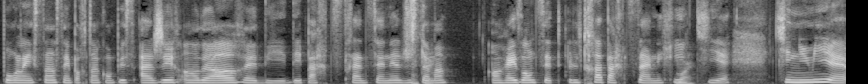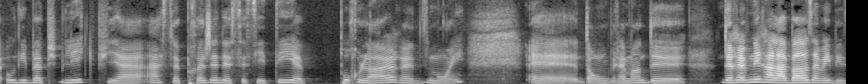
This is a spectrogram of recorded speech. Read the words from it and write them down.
pour l'instant, c'est important qu'on puisse agir en dehors euh, des, des partis traditionnels, justement. en raison de cette ultra-partisanerie Ouais. qui, euh, qui nuit au débat public puis à, à ce projet de société pour l'heure, euh, du moins. Euh, donc, vraiment, de, de revenir à la base avec des,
